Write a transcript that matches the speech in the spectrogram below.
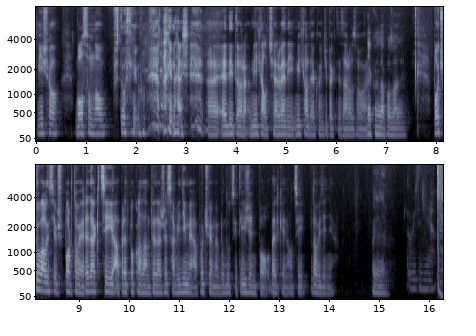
Míšo, bol so mnou v štúdiu aj náš eh, editor Michal Červený. Michal, ďakujem ti pekne za rozhovor. Ďakujem za pozvanie. Počúvali ste v športovej redakcii a predpokladám teda, že sa vidíme a počujeme budúci týždeň po Veľkej noci. Dovidenia. Dovidenia. Dovidenia.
